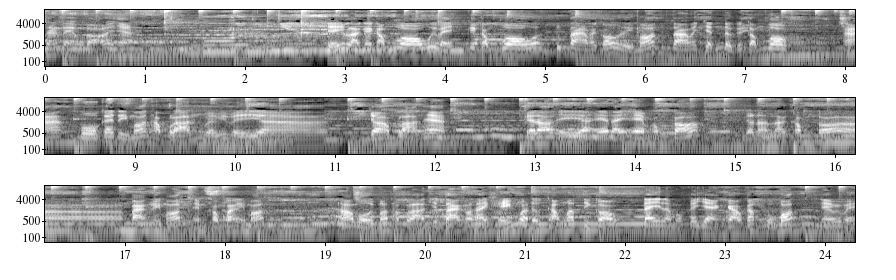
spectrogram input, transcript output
Sáng đèn màu đỏ đây nha. Chỉ là cái cổng vô quý vị. Cái cổng vô á, chúng ta phải có remote chúng ta phải chỉnh được cái cổng vô. À, mua cái remote học lệnh về quý vị à, cho học lệnh ha. Cái đó thì à, ở đây em không có, cho nên là không có à, bán remote, em không bán remote. Nó mua remote thật lệnh chúng ta có thể khiển qua được cổng optical. Đây là một cái dàn cao cấp của boss nha quý vị.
